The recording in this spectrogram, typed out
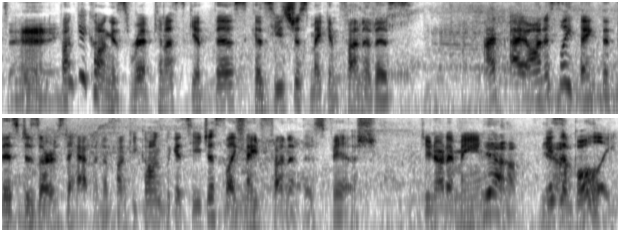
Dang. Funky Kong is ripped. Can I skip this? Because he's just making fun of this. I, I honestly think that this deserves to happen to Funky Kong because he just like made fun of this fish. Do you know what I mean? Yeah. He's a bully.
